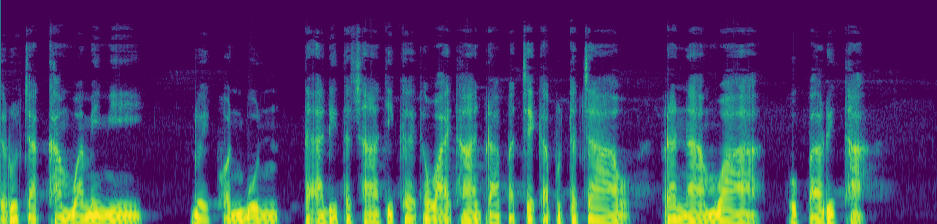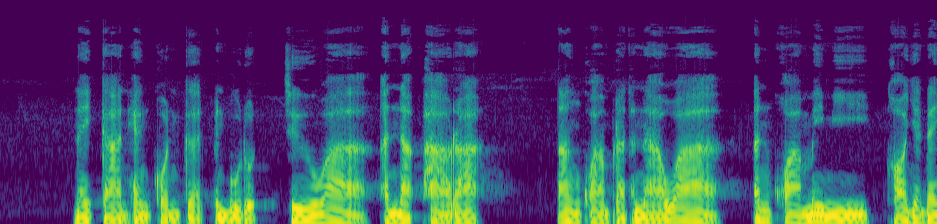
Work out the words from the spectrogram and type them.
ยรู้จักคำว่าไม่มี ด้วยผลบุญแต่อดีตชาติที่เคยถวายทานพระปัจเจกพุทธเจ้า พระนามว่าอุปริทธะในการแห่งคนเกิดเป็นบุรุษชื่อว่าอนภาระ ตั้งความปรารถนาว่า อันความไม่มีขออย่าได้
